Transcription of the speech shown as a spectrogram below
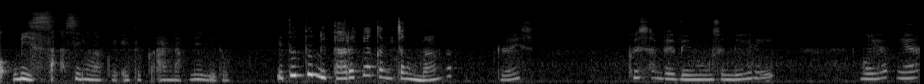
kok bisa sih ngelakuin itu ke anaknya gitu? Itu tuh ditariknya kenceng banget guys. Gue sampai bingung sendiri ngelihatnya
